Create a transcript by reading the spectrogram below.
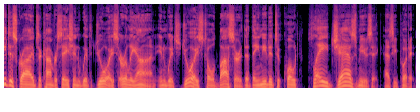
He describes a conversation with Joyce early on in which Joyce told Bossert that they needed to, quote, play jazz music, as he put it.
